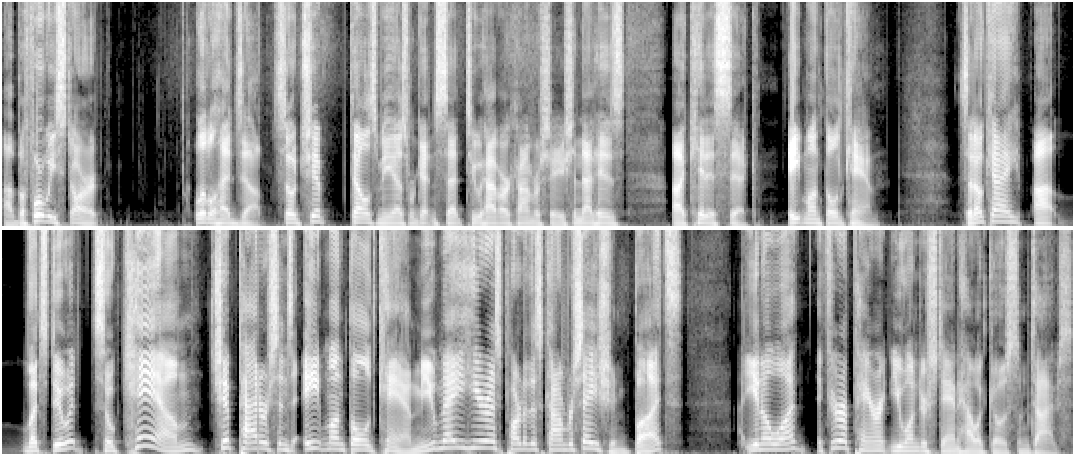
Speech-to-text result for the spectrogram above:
uh, before we start, little heads up. So, Chip tells me as we're getting set to have our conversation that his uh, kid is sick, eight month old Cam. Said, okay, uh, let's do it. So, Cam, Chip Patterson's eight month old Cam, you may hear as part of this conversation, but you know what? If you're a parent, you understand how it goes sometimes.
